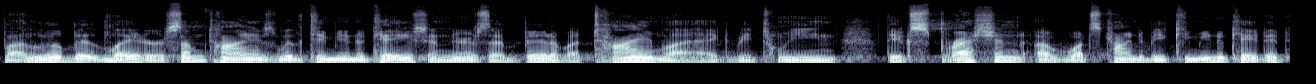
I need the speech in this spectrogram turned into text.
but a little bit later, sometimes with communication, there's a bit of a time lag between the expression of what's trying to be communicated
